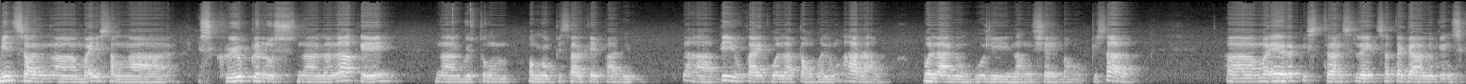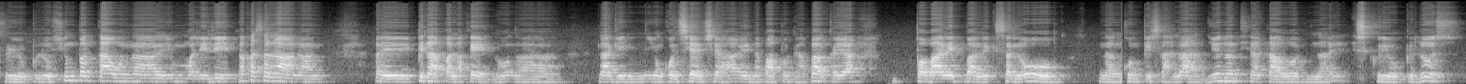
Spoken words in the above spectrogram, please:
Minsan uh, may isang uh, scrupulous na lalaki na gustong pangumpisal kay Padre uh, Pio kahit wala pang walong araw mula nung huli ng siya'y mangumpisal. Uh, mahirap is-translate sa Tagalog yung scrupulous. Yung bang tao na yung maliliit na kasalanan ay pinapalaki, no? na laging yung konsensya ay napapagabag. Kaya pabalik-balik sa loob ng kumpisalan. Yun ang tinatawag na scrupulous.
